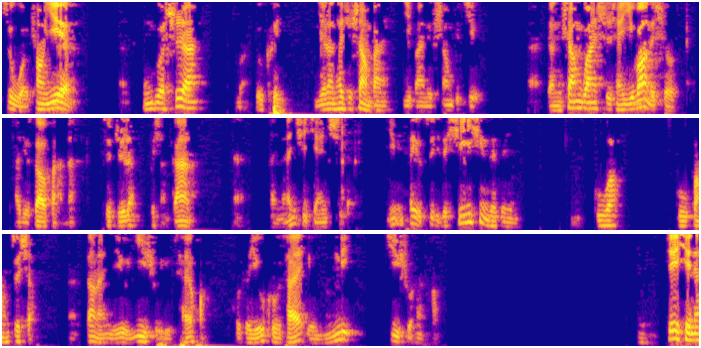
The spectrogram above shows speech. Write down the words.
自我创业。工作室啊，是吧？都可以。你让他去上班，一般都上不久。等伤官时辰一旺的时候，他就造反了，辞职了，不想干了。很难去坚持的，因为他有自己的心性在这里，孤傲、孤芳自赏。当然也有艺术、有才华，或者有口才、有能力、技术很好。这些呢，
